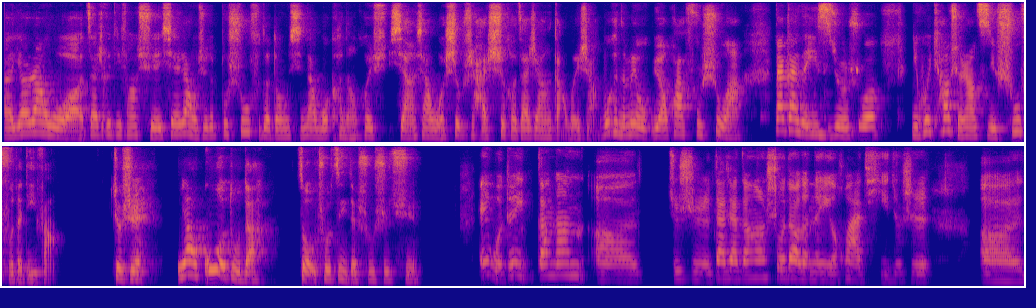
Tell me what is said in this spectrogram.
呃，要让我在这个地方学一些让我觉得不舒服的东西，那我可能会想想我是不是还适合在这样的岗位上。我可能没有原话复述啊，大概的意思就是说，你会挑选让自己舒服的地方，就是不要过度的走出自己的舒适区。哎，我对刚刚呃，就是大家刚刚说到的那个话题，就是呃，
